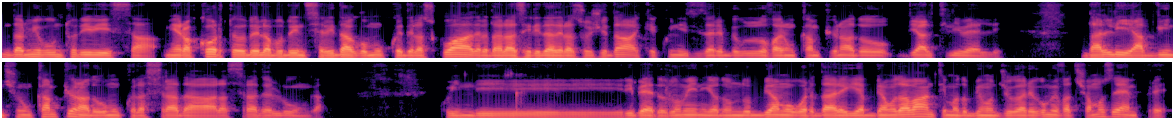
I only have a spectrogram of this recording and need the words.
dal mio punto di vista mi ero accorto della potenzialità comunque della squadra, dalla serietà della società e che quindi si sarebbe potuto fare un campionato di alti livelli. Da lì a vincere un campionato comunque la strada, la strada è lunga. Quindi, ripeto, domenica non dobbiamo guardare chi abbiamo davanti, ma dobbiamo giocare come facciamo sempre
